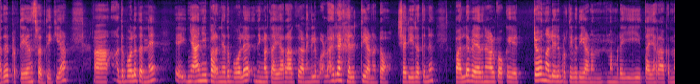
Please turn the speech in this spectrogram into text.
അത് പ്രത്യേകം ശ്രദ്ധിക്കുക. അതുപോലെ തന്നെ ഞാൻ ഈ പറഞ്ഞതുപോലെ നിങ്ങൾ തയ്യാറാക്കുകയാണെങ്കിൽ വളരെ ഹെൽത്തിയാണ് കേട്ടോ ശരീരത്തിന് പല വേദനകൾക്കൊക്കെ ഏറ്റവും നല്ലൊരു പ്രതിവിധിയാണ് നമ്മുടെ ഈ തയ്യാറാക്കുന്ന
